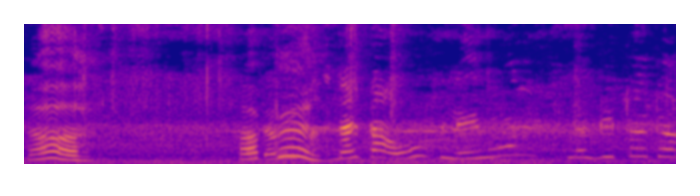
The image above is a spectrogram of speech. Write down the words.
Ah, hapin. Dahil tao, lemon. Lagi ta da.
